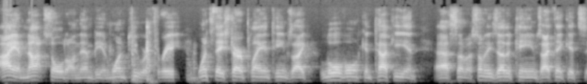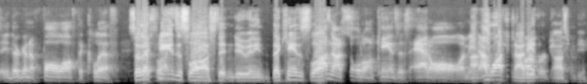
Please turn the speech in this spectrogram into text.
I am not sold on them being one, two, or three. Once they start playing teams like Louisville and Kentucky and uh, some some of these other teams, I think it's they're going to fall off the cliff. So that Just like- Kansas loss didn't do any. That Kansas loss. I'm not sold on Kansas at all. I mean, I, I'm watched not Harvard. honest with you.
